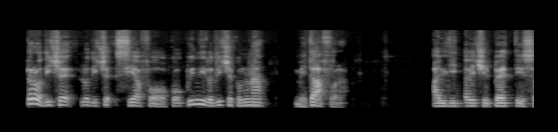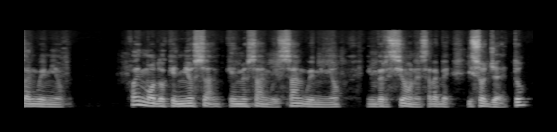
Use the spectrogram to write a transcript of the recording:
però dice, lo dice sia fuoco, quindi lo dice con una metafora. Agli italici petti il sangue mio. Fa in modo che il mio, san- che il mio sangue, il sangue mio, in versione sarebbe il soggetto,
